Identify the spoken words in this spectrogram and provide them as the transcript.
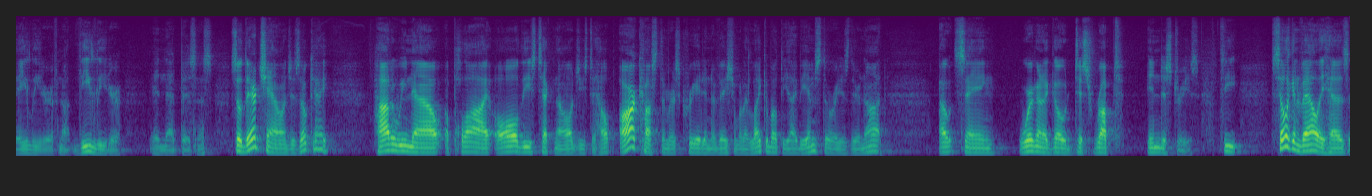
a leader, if not the leader in that business. So their challenge is, okay, how do we now apply all these technologies to help our customers create innovation? What I like about the IBM story is they're not out saying, we're going to go disrupt industries. See, Silicon Valley has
